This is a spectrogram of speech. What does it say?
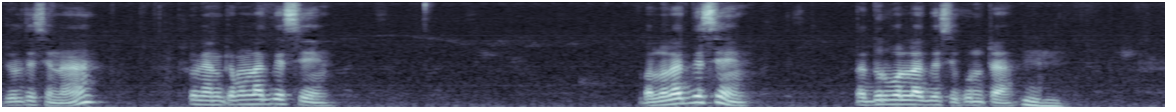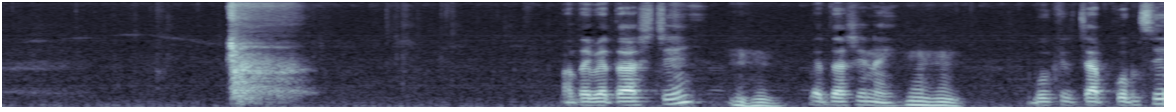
জ্বলতেছে না? শুনলেন কেমন লাগতেছে? ভালো লাগতেছে? না দুর্বল লাগতেছে কোনটা? মাথায় ব্যথা আসছে? ব্যথা আসে নাই? বুকের চাপ কমছে?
